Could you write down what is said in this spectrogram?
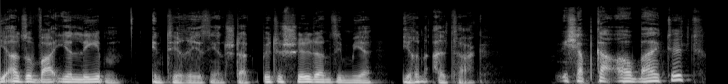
Wie also war Ihr Leben in Theresienstadt? Bitte schildern Sie mir Ihren Alltag. Ich habe gearbeitet,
